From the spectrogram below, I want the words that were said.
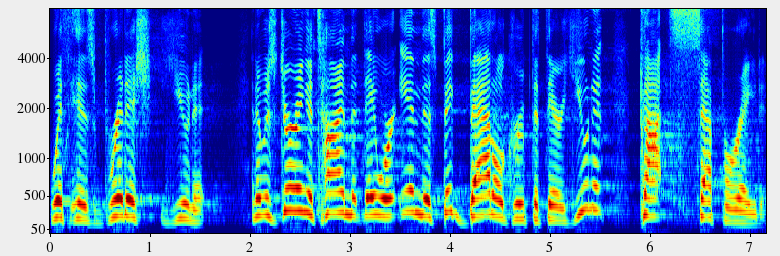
with his British unit. And it was during a time that they were in this big battle group that their unit got separated.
